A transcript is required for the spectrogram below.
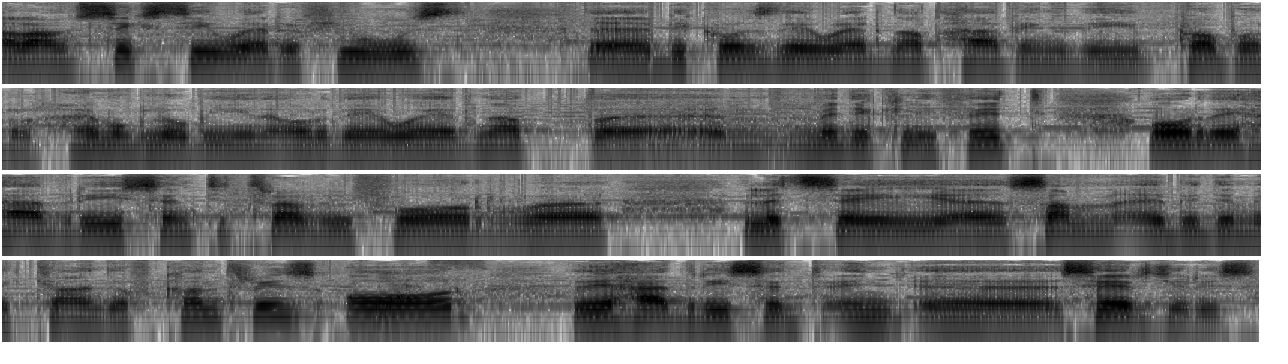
around 60 were refused uh, because they were not having the proper hemoglobin or they were not uh, medically fit or they have recent travel for, uh, let's say, uh, some epidemic kind of countries or Yes. they had recent in, uh, surgeries.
